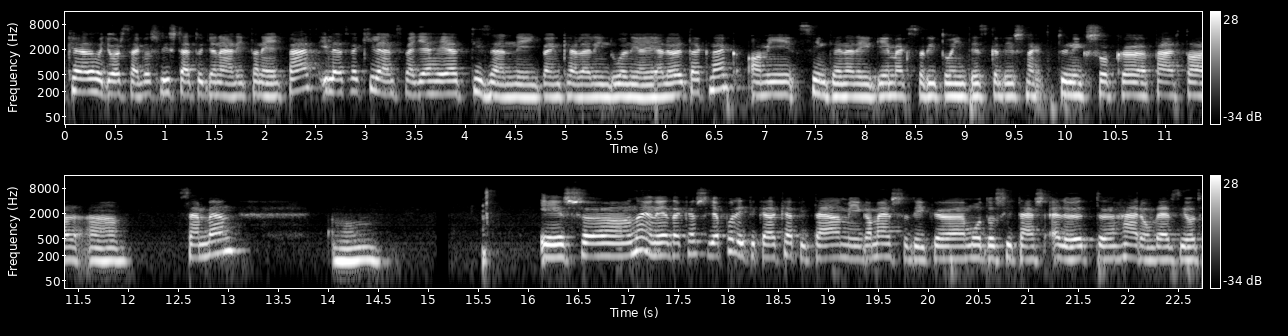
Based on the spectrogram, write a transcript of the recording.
kell, hogy országos listát tudjon állítani egy párt, illetve 9 megye helyett 14-ben kell elindulni a jelölteknek, ami szintén eléggé megszorító intézkedésnek tűnik sok párttal uh, szemben. Um, és nagyon érdekes, hogy a Political Capital még a második módosítás előtt három verziót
